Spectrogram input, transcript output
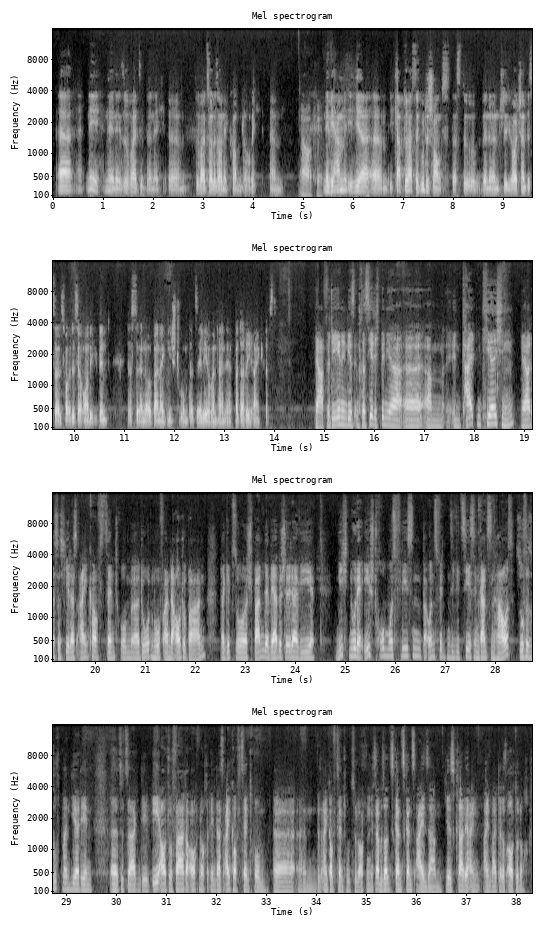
Äh, nee, nee, nee, so weit sind wir nicht. Ähm, so weit soll es auch nicht kommen, glaube ich. Ähm, Ah, okay. Nee, wir haben hier, ähm, ich glaube, du hast eine gute Chance, dass du, wenn du in Schleswig-Holstein bist, weil es heute ist ja ordentlich Wind, dass du erneuerbaren Energiestrom tatsächlich auch in deine Batterie reinkriegst. Ja, für diejenigen, die es interessiert, ich bin ja äh, ähm, in Kaltenkirchen, ja, das ist hier das Einkaufszentrum äh, Dodenhof an der Autobahn. Da gibt's so spannende Werbeschilder wie nicht nur der E-Strom muss fließen, bei uns finden Sie WCs im ganzen Haus. So versucht man hier den äh, sozusagen den E-Autofahrer auch noch in das Einkaufszentrum, äh, ähm, das Einkaufszentrum zu locken. Ist aber sonst ganz, ganz einsam. Hier ist gerade ein, ein weiteres Auto noch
